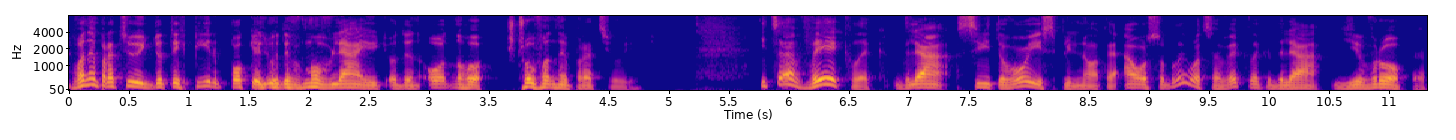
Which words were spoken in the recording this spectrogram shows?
вони працюють до тих пір, поки люди вмовляють один одного, що вони працюють. І це виклик для світової спільноти, а особливо це виклик для Європи.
